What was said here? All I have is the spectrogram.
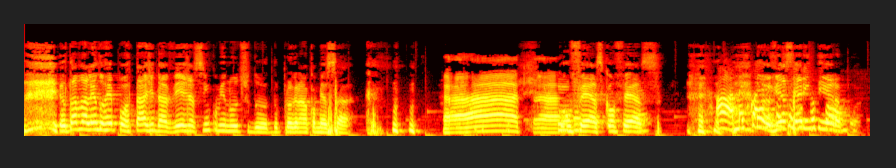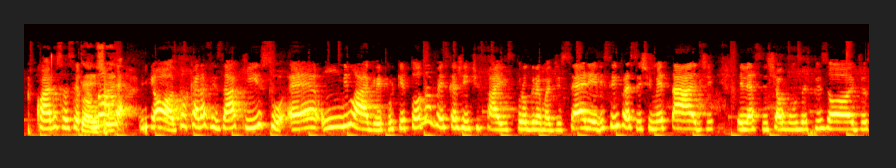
Eu tava lendo reportagem da Veja cinco minutos do, do programa começar. Ah, tá. Confesso, confesso. Ah, mas qual pô, eu vi a série inteira, pô. Qual era o seu tá, Nossa, você... e ó, só quero avisar que isso é um milagre, porque toda vez que a gente faz programa de série, ele sempre assiste metade, ele assiste alguns episódios.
